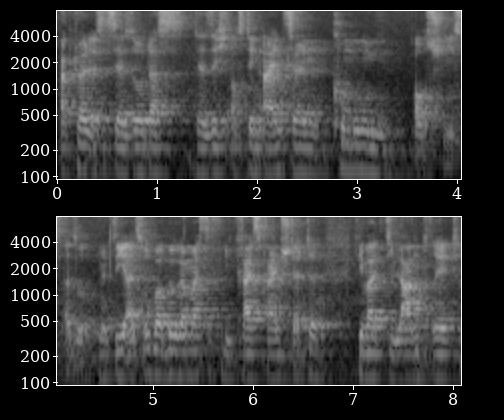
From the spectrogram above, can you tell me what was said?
Aktuell ist es ja so, dass der sich aus den einzelnen Kommunen ausschließt. Also mit Sie als Oberbürgermeister für die kreisfreien Städte, jeweils die Landräte.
